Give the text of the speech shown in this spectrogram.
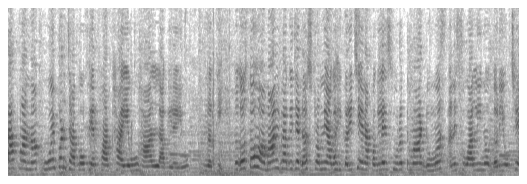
તાપમાનમાં કોઈ પણ જાતનો ફેરફાર થાય એવું હાલ લાગી રહ્યું નથી. તો દોસ્તો હવામાન વિભાગે જે ડસ્ટ સ્ટોર્મની આગાહી કરી છે, એના પગલે સુરતમાં ડુમસ અને સુવાલીનો દરિયો છે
